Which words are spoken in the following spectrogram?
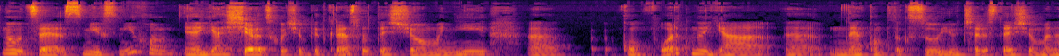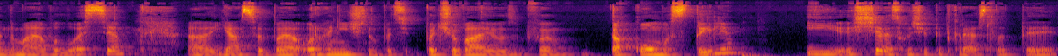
Ну, це сміх сміхом. Е, Я ще раз хочу підкреслити, що мені е, комфортно, я е, не комплексую через те, що в мене немає волосся. Я себе органічно почуваю в такому стилі. І ще раз хочу підкреслити,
